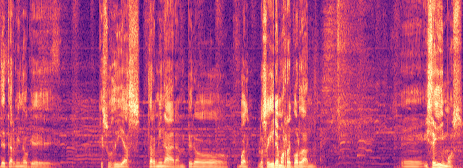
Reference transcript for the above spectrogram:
determinó que sus días terminaran, pero bueno, lo seguiremos recordando. Eh, y seguimos.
